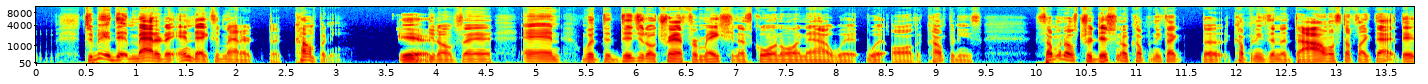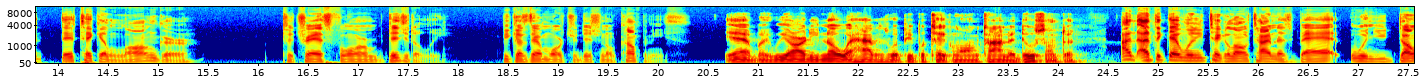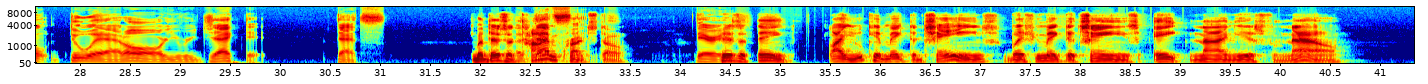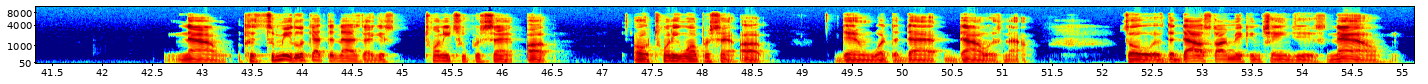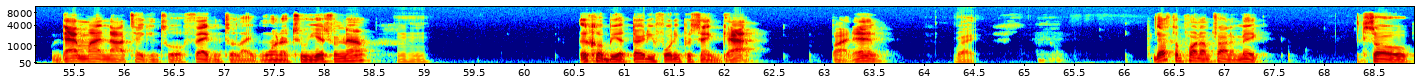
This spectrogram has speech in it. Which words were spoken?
To me, it didn't matter the index; it mattered the company. Yeah. You know what I'm saying? And with the digital transformation that's going on now with with all the companies, some of those traditional companies, like the companies in the Dow and stuff like that, they they're taking longer to transform digitally because they're more traditional companies. Yeah, but we already know what happens when people take a long time to do something. I, I think that when you take a long time, that's bad. When you don't do it at all or you reject it, that's But there's a time it. crunch though. There. Here's the thing. Like you can make the change, but if you make the change eight, nine years from now, now, because to me, look at the NASDAQ, it's 22% up or 21% up than what the Dow is now. So if the Dow start making changes now, that might not take into effect until like one or two years from now. Mm-hmm. It could be a 30, 40% gap by then. Right. That's the point I'm trying to make. So,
